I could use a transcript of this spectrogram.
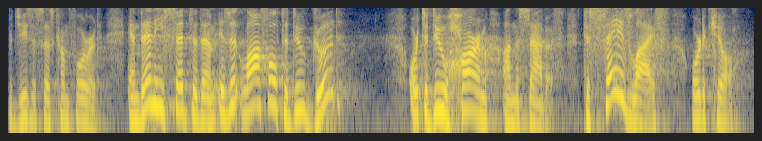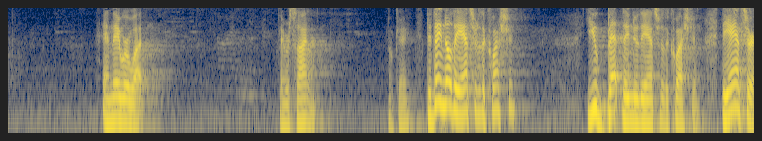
But Jesus says, Come forward. And then he said to them, Is it lawful to do good or to do harm on the Sabbath? To save life or to kill? And they were what? They were silent. Okay? Did they know the answer to the question? You bet they knew the answer to the question. The answer,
